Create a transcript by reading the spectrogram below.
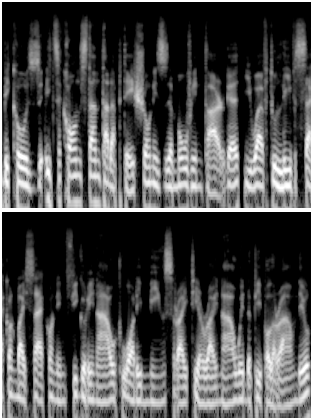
because it's a constant adaptation, it's a moving target. You have to live second by second in figuring out what it means right here, right now with the people around you.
